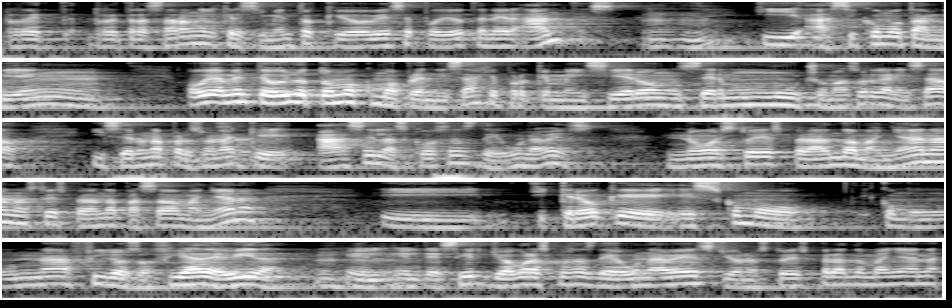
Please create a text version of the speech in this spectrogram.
ret- retrasaron el crecimiento que yo hubiese podido tener antes. Y así como también, obviamente hoy lo tomo como aprendizaje porque me hicieron ser mucho más organizado y ser una persona que hace las cosas de una vez. No estoy esperando a mañana, no estoy esperando a pasado mañana y, y creo que es como, como una filosofía de vida el, Ujú. el decir yo hago las cosas de una vez, yo no estoy esperando mañana,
